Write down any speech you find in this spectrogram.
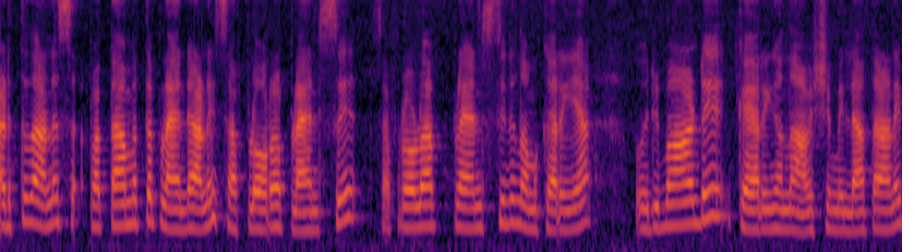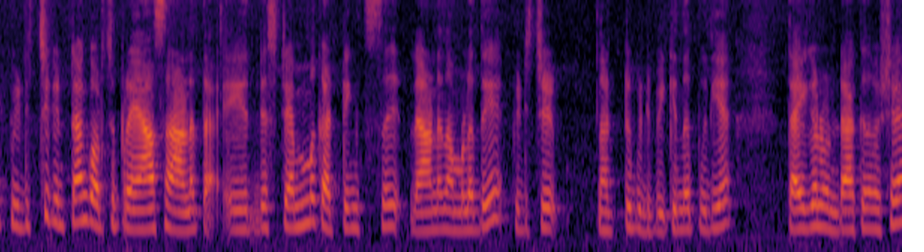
അടുത്തതാണ് പത്താമത്തെ പ്ലാന്റ് ആണ് സഫ്ലോറ പ്ലാന്റ്സ് സഫ്ലോറ പ്ലാന്റ്സിന് നമുക്കറിയാം ഒരുപാട് കെയറിങ് ഒന്നും ആവശ്യമില്ലാത്തതാണ്. പിടിച്ച് കിട്ടാൻ കുറച്ച് പ്രയാസമാണ്. ഇതിന്റെ സ്റ്റെമ്മ് കട്ടിങ്സിലാണ് നമ്മളിത് പിടിച്ച് നട്ട് പിടിപ്പിക്കുന്നത് പുതിയ തൈകൾ ഉണ്ടാക്കുന്നത്. പക്ഷേ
